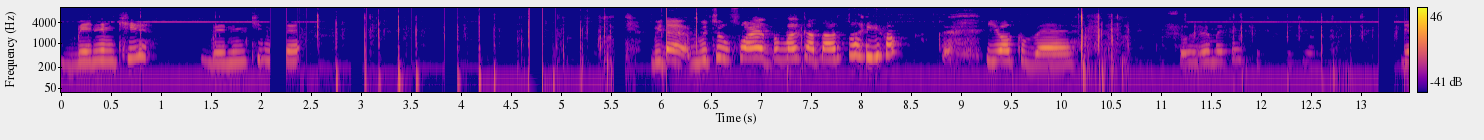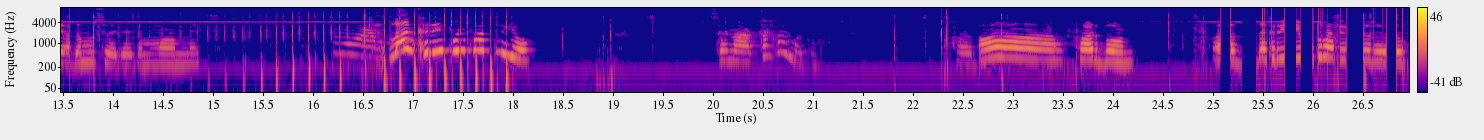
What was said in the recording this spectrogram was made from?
Benimki benimki ne? Bir de bütün soyadıma kadar sayıyor. Yok be. Söylemedim ki. Bir adamı söyledim Muhammed. Lan creeper patlıyor. Sen arta kaymadın. Pardon. Aa pardon. Adada creeper patlıyordu.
